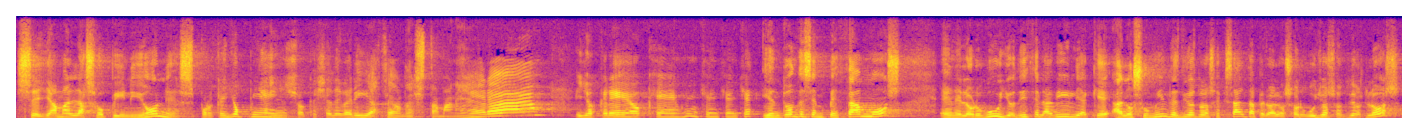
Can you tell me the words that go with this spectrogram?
se llaman las opiniones, porque yo pienso que se debería hacer de esta manera y yo creo que... Y entonces empezamos en el orgullo. Dice la Biblia que a los humildes Dios los exalta, pero a los orgullosos Dios los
